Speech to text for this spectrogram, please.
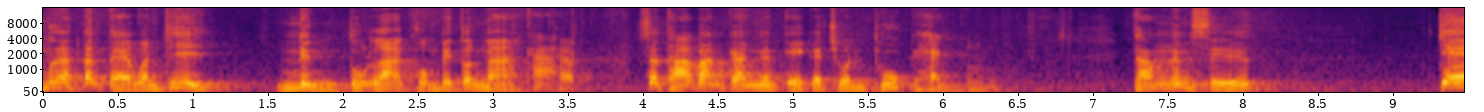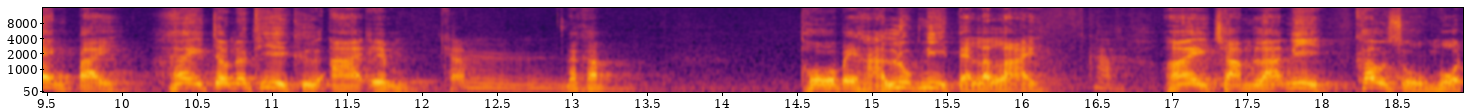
เมื่อตั้งแต่วันที่ 1 ตุลาคมเป็นต้นมา ค่ะ ครับ สถาบันการเงินเอกชนทุกแห่งทำหนังสือแจ้งไปให้เจ้าหน้าที่คือ RM ครับ นะครับ โทรไปหาลูกหนี้แต่ละราย ค่ะ ให้ชำระหนี้เข้าสู่โหมด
